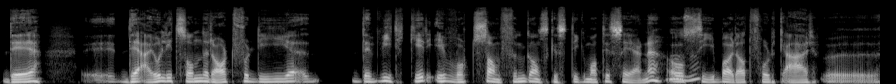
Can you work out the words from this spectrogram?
det, det er jo litt sånn rart fordi det virker i vårt samfunn ganske stigmatiserende mm -hmm. å si bare at folk er øh,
